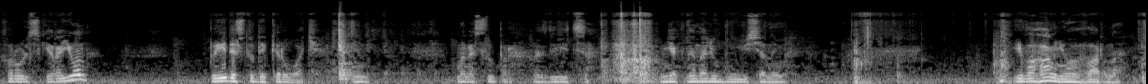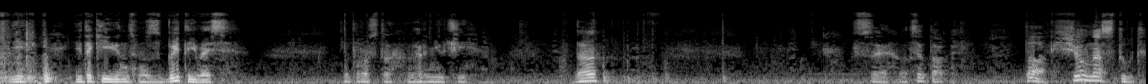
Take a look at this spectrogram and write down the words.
Хорольський район. Поїдеш туди керувати. Він в мене супер, ось дивіться. Ніяк не налюбуюся ним. І вага в нього гарна. І, і такий він збитий весь. Ну просто гарнючий. Да? Все, оце так. Так, що в нас тут?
